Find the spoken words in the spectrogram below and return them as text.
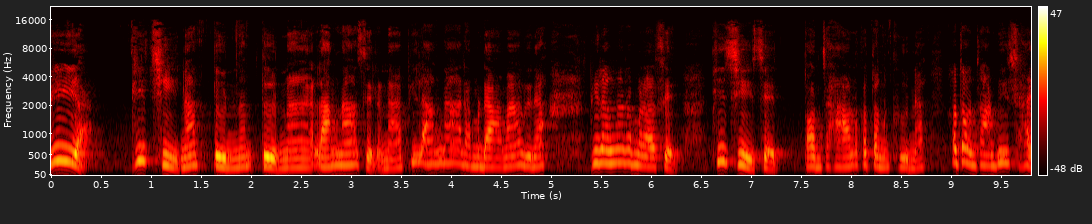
พี่อะพี่ฉีดนะตื่นนะตื่นมาล้างหน้าเสร็จแล้วนะ พี่ล้างหน้าธรรมดามากเลยนะ พี่ล้างหน้าธรรมดาเสร็จ พี่ฉีดเสร็จตอนเช้าแล้วก็ตอนคืนนะถ้าตอนเช้าพี่ใช้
